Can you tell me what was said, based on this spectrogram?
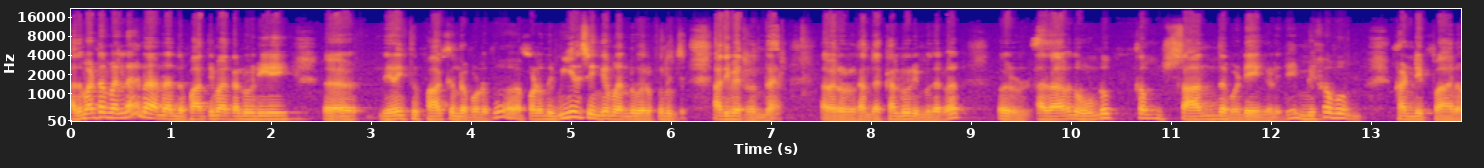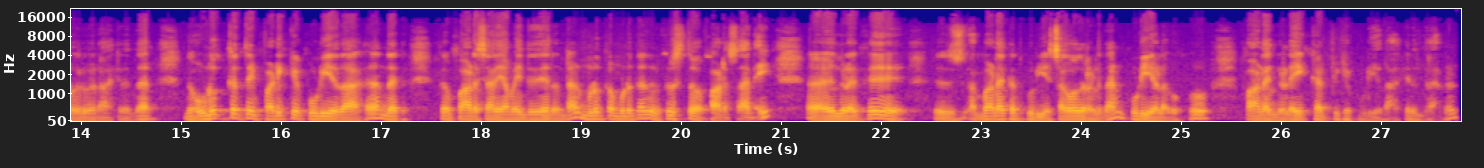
அது மட்டுமல்ல நான் அந்த பாத்திமா கல்லூரியை நினைத்து பார்க்கின்ற பொழுது அப்பொழுது வீரசிங்கம் என்று ஒரு புரிஞ்சு அதிபர் இருந்தார். அவர் ஒரு அந்த கல்லூரி முதல்வர். அதாவது ஒழுக்கம் சார்ந்த விடயங்களிலே மிகவும் கண்டிப்பான ஒருவராக இருந்தார். இந்த ஒழுக்கத்தை படிக்கக்கூடியதாக அந்த பாடசாலை அமைந்தது என்றால் முழுக்க முழுக்க அது ஒரு கிறிஸ்தவ பாடசாலை. எங்களுக்கு வணக்கத்துக்குரிய சகோதரர்கள் தான் கூடிய அளவுக்கு பாடங்களை கற்பிக்கக்கூடியதாக இருந்தார்கள்.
